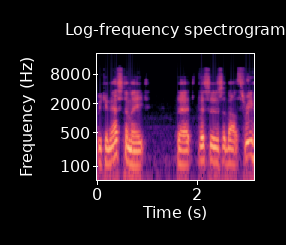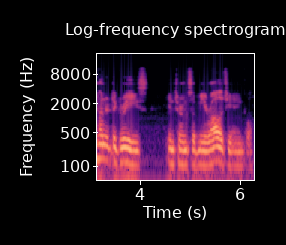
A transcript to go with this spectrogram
we can estimate that this is about 300 degrees in terms of meteorology angle.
